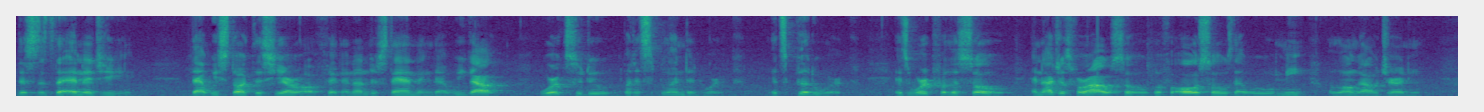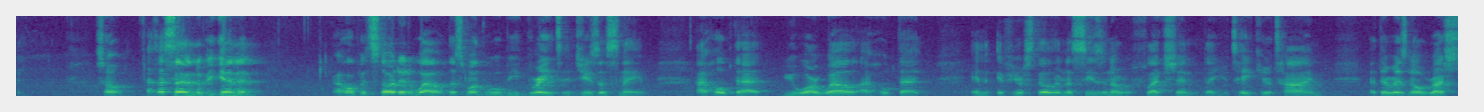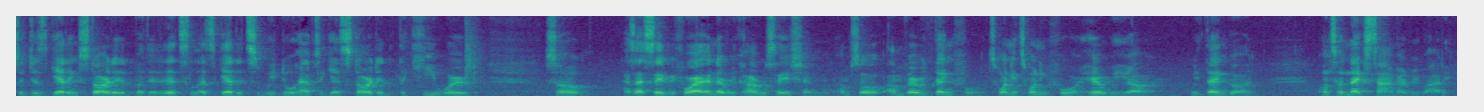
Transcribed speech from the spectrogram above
this is the energy that we start this year off in and understanding that we got work to do, but it's splendid work. It's good work. It's work for the soul, and not just for our soul, but for all souls that we will meet along our journey. So, as I said in the beginning, I hope it started well. This month will be great in Jesus' name. I hope that you are well. I hope that and if you're still in a season of reflection, that you take your time, that there is no rush to just getting started, but it is let's get it. We do have to get started, the key word. So, as I say before I end every conversation, I'm so I'm very thankful. 2024, here we are. We thank God. Until next time, everybody.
